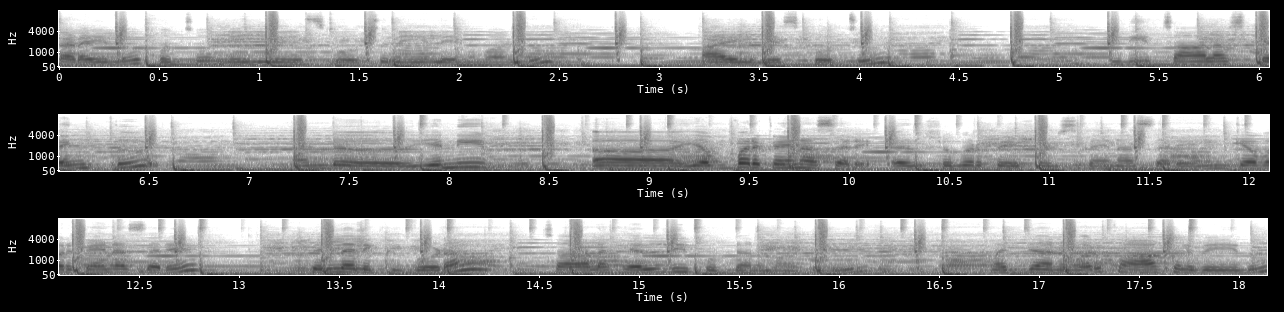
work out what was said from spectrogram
కడాయిలో కొంచెం నెయ్యి వేసుకోవచ్చు. నెయ్యి లేని వాళ్ళు ఆయిల్ వేసుకోవచ్చు. ఇది చాలా స్ట్రెంగ్త్ అండ్ ఎనీ ఎవరికైనా సరే షుగర్ పేషెంట్స్కైనా సరే ఇంకెవరికైనా సరే పిల్లలకి కూడా చాలా హెల్దీ ఫుడ్ అనమాట ఇది. మధ్యాహ్నం వరకు ఆకలి వేయదు.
